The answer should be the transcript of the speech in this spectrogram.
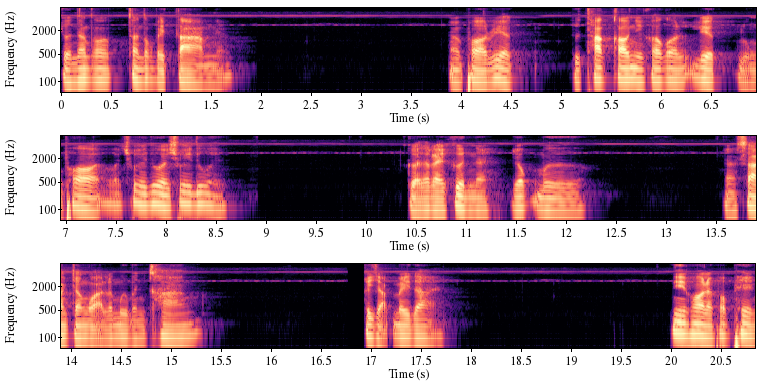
จนท่านก็ท่านต้องไปตามเนี่ยพอเรียกหรือทักเขานี่เขาก็เรียกหลวงพ่อว่าช่วยด้วยช่วยด้วย เกิดอะไรขึ้นนะยกมือ สร้างจังหวะแล้วมือมันค้าง ขยับไม่ได้ นี่เพราะอะไรเพราะเพ่ง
